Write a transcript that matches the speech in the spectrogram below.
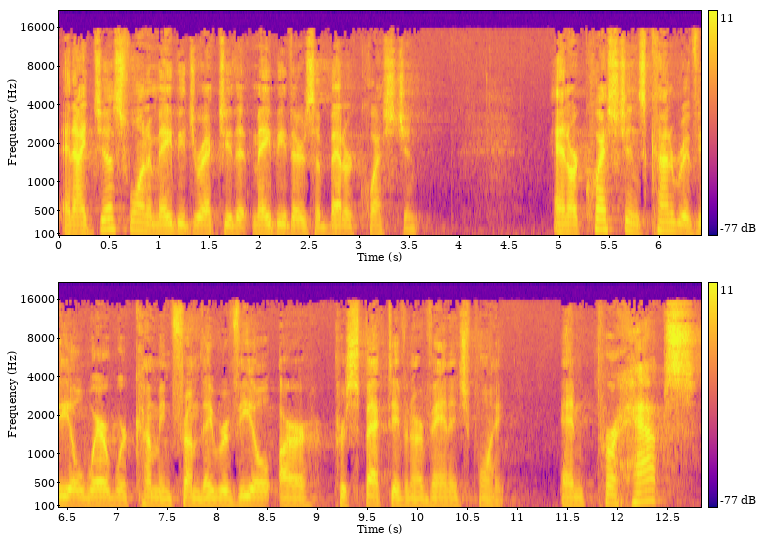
And I just want to maybe direct you that maybe there's a better question. And our questions kind of reveal where we're coming from. They reveal our perspective and our vantage point. And perhaps,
